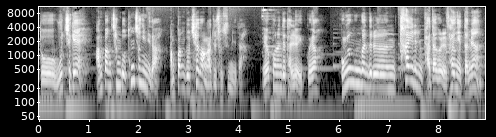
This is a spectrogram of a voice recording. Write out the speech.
또 우측에 안방 창도 통창입니다. 안방도 채광 아주 좋습니다. 에어컨 한 대 달려 있고요. 공용 공간들은 타일 바닥을 사용했다면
